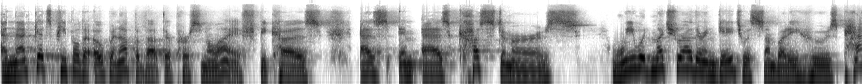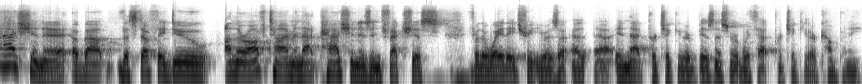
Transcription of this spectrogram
And that gets people to open up about their personal life because as, as customers, we would much rather engage with somebody who's passionate about the stuff they do on their off time and that passion is infectious for the way they treat you as a, a in that particular business or with that particular company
